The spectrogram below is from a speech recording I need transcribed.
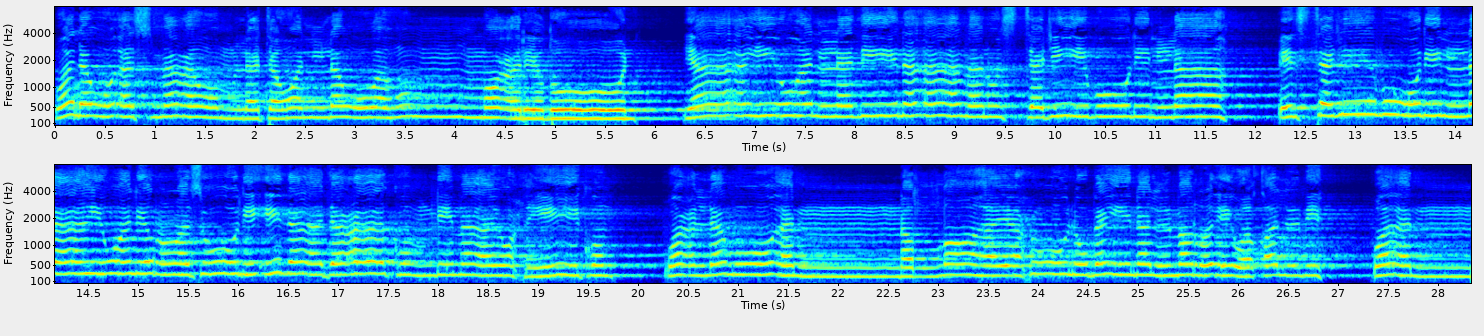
ولو أسمعهم لتولوا وهم معرضون. يا أيها الذين آمنوا استجيبوا لله استجيبوا لله وللرسول إذا دعاكم لما يحييكم. واعلموا أن الله يحول بين المرء وقلبه وأن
